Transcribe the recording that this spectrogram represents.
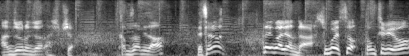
안전운전 하십시오 감사합니다. 네 저는 내 관리한다. 수고했어. 동티뷰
